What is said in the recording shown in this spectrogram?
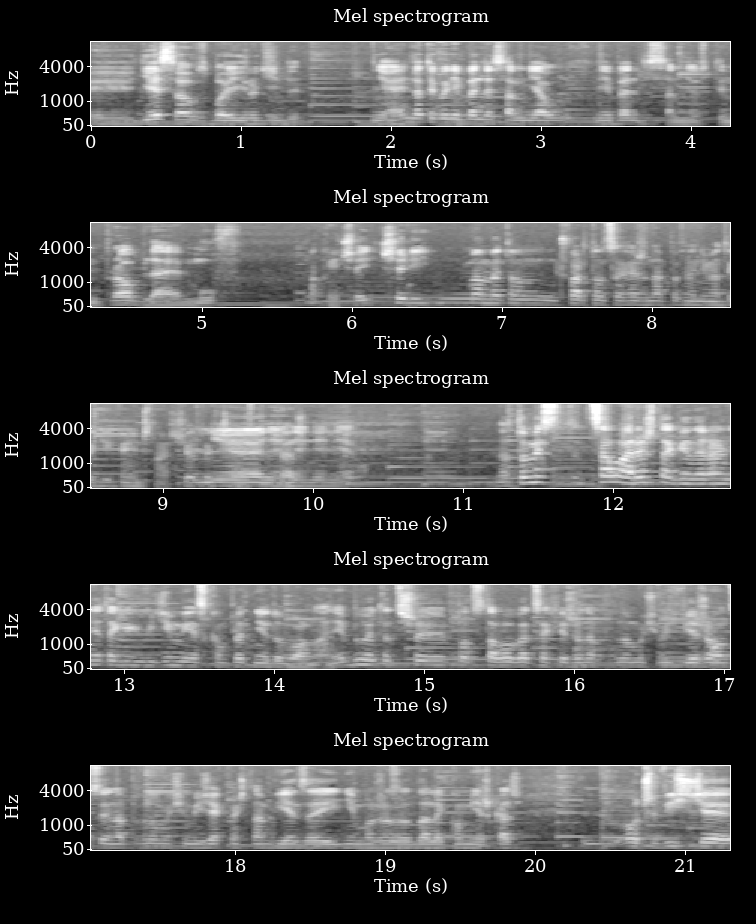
y, nie są z mojej rodziny. Nie, dlatego nie będę sam miał, nie będę sam miał z tym problemów. Okej, czyli, czyli mamy tą czwartą cechę, że na pewno nie ma takiej konieczności. to Nie, nie, nie, nie, nie. Natomiast cała reszta generalnie, tak jak widzimy, jest kompletnie dowolna. Nie były te trzy podstawowe cechy, że na pewno musi być wierzący, na pewno musi mieć jakąś tam wiedzę i nie może za daleko mieszkać. Oczywiście,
